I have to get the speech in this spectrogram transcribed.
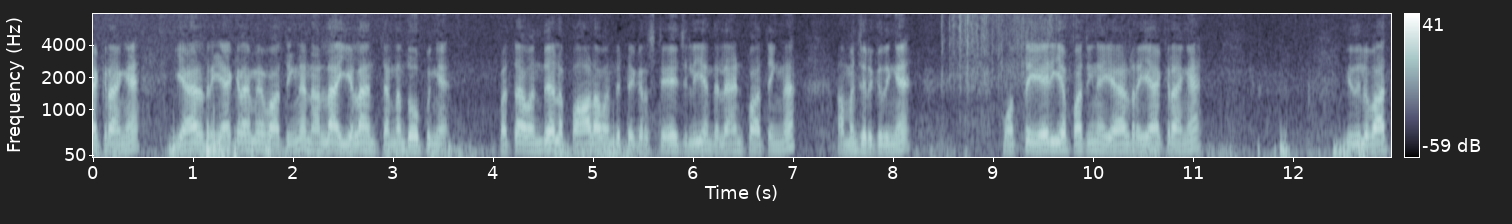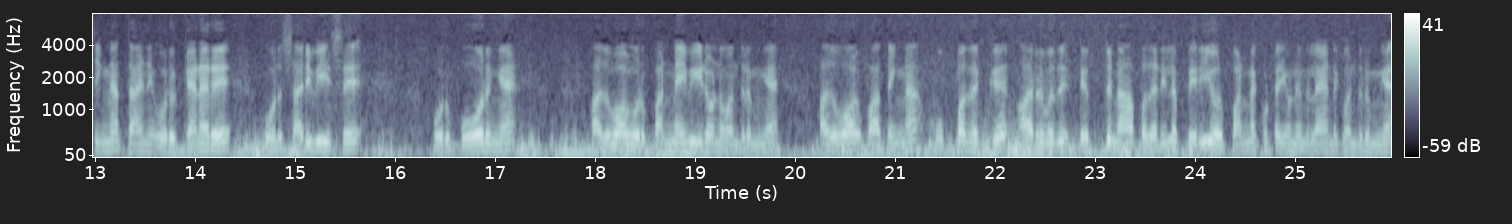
ஏக்கராங்க. ஏழரை ஏக்கராமே பார்த்தீங்கன்னா நல்லா இளம் தென்னந்தோப்புங்க. இப்போ தான் வந்து அதில் பாலை வந்துட்டு இருக்கிற ஸ்டேஜ்லேயே இந்த லேண்ட் பார்த்தீங்கன்னா அமைஞ்சிருக்குதுங்க. மொத்த ஏரியா பார்த்தீங்கன்னா ஏழரை ஏக்கராங்க. இதில் பார்த்தீங்கன்னா தனி ஒரு கிணறு ஒரு சர்வீஸு ஒரு போருங்க. அதுவாக ஒரு பண்ணை வீடு ஒன்று வந்துருமுங்க. அதுவாக பார்த்தீங்கன்னா முப்பதுக்கு அறுபது டெப்த்து நாற்பது அடியில் பெரிய ஒரு பண்ணைக்குட்டை ஒன்று இந்த லேண்டுக்கு வந்துருமுங்க.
